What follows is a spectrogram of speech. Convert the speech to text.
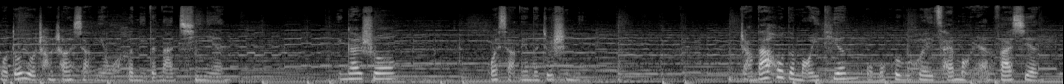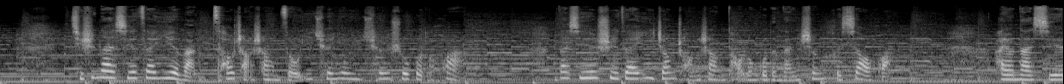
我都有常常想念我和你的那七年。应该说，我想念的就是你。长大后的某一天，我们会不会才猛然发现，其实那些在夜晚操场上走一圈又一圈说过的话。那些睡在一张床上讨论过的男生和笑话，还有那些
